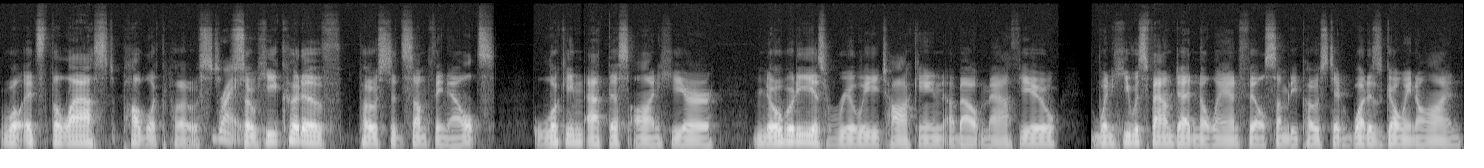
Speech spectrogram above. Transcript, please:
Well, it's the last public post. Right. So he could have posted something else. Looking at this on here, nobody is really talking about Matthew when he was found dead in a landfill, somebody posted, What is going on?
